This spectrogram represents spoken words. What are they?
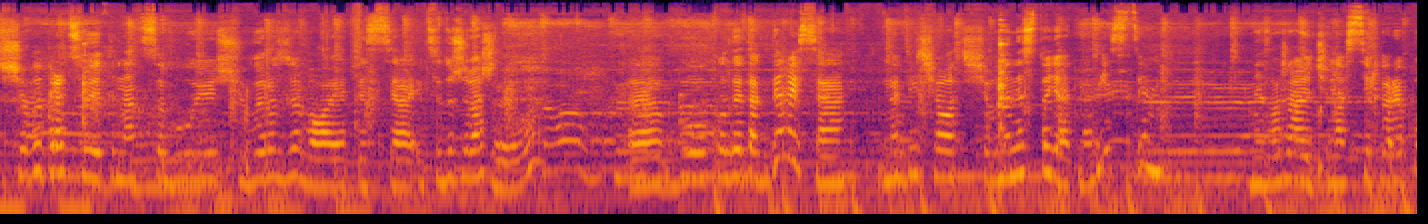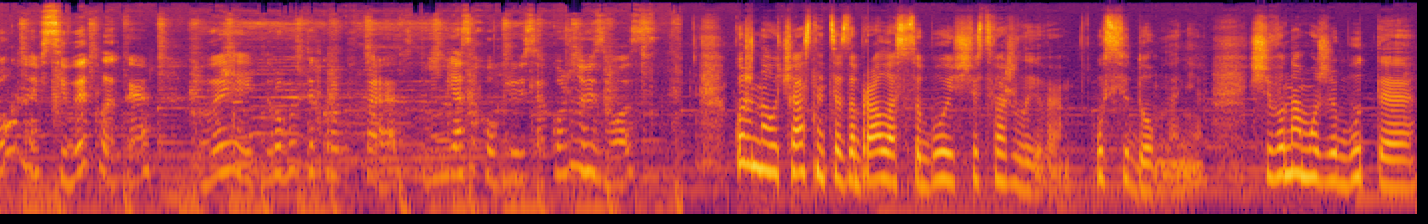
що ви працюєте над собою, що ви розвиваєтеся, і це дуже важливо. Е, Бо коли так дивишся на той час, що вони не стоять на місці, незважаючи на всі перепони, всі виклики, ви робите крок вперед. Тому я захоплююся кожною з вас. Кожна учасниця забрала з собою щось важливе, усвідомлення, що вона може бути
